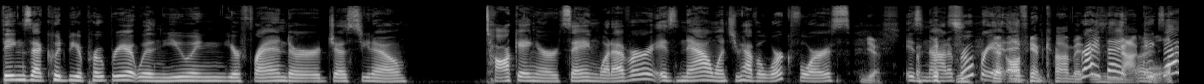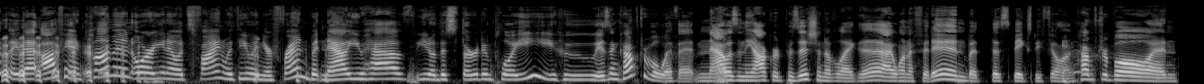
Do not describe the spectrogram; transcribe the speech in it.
things that could be appropriate when you and your friend are just, you know, talking or saying whatever is now once you have a workforce Yes. is not appropriate. that And- offhand comment right is that not cool. exactly that offhand comment or you know it's fine with you and your friend but now you have you know this third employee who isn't comfortable with it and now is in the awkward position of like i want to fit in but this makes me feel uncomfortable and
